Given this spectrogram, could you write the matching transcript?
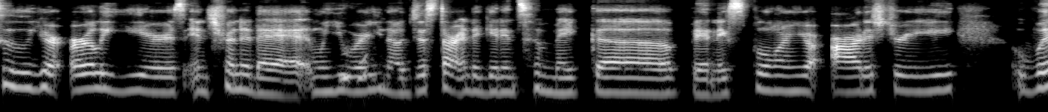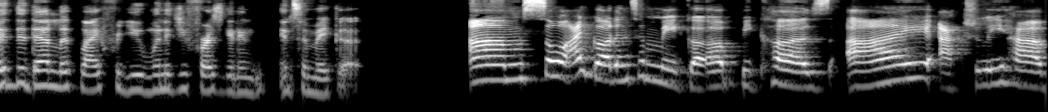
to your early years in Trinidad when you were, mm-hmm. you know, just starting to get into makeup and exploring your artistry. What did that look like for you? When did you first get in, into makeup? Um, so I got into makeup because I actually have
